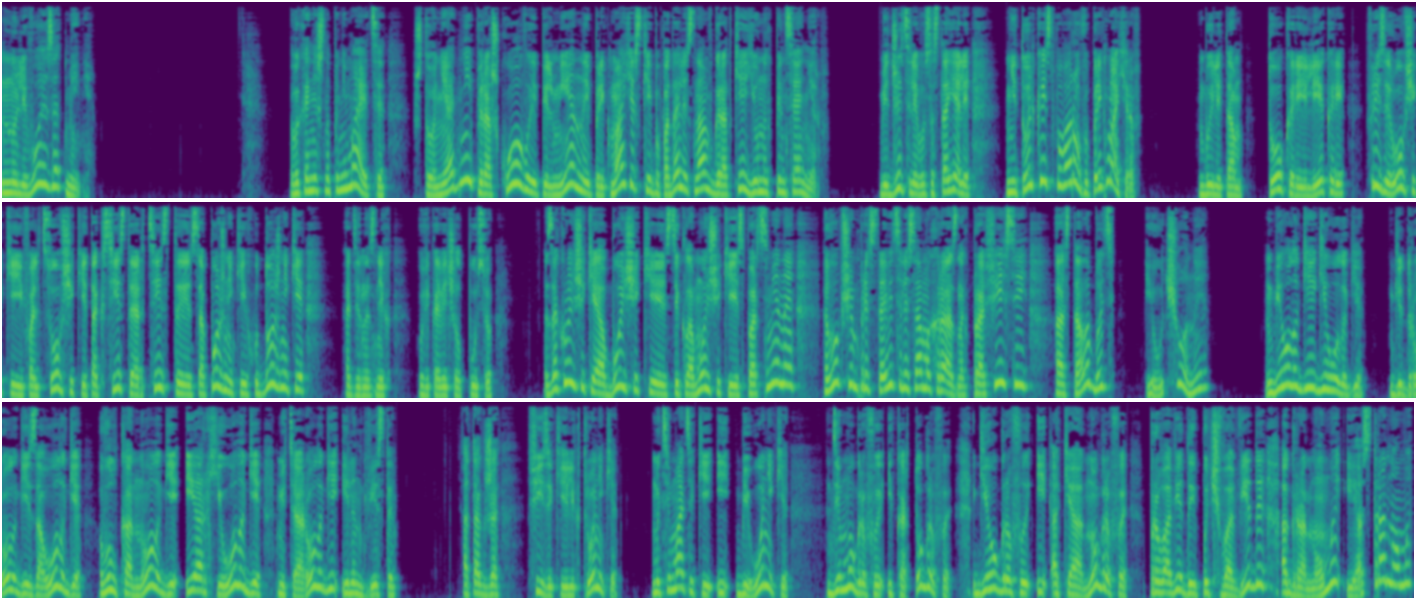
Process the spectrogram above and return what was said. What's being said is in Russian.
Нулевое затмение. Вы, конечно, понимаете, что не одни пирожковые, пельменные, парикмахерские попадались нам в городке юных пенсионеров. Ведь жители его состояли не только из поваров и парикмахеров. Были там токари и лекари, фрезеровщики и фальцовщики, таксисты, артисты, сапожники и художники, один из них увековечил Пусю, закройщики, обойщики, стекломойщики и спортсмены, в общем, представители самых разных профессий, а стало быть, и ученые. Биологи и геологи, гидрологи и зоологи, вулканологи и археологи, метеорологи и лингвисты, а также физики и электроники, математики и бионики – демографы и картографы, географы и океанографы, правоведы и почвоведы, агрономы и астрономы.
